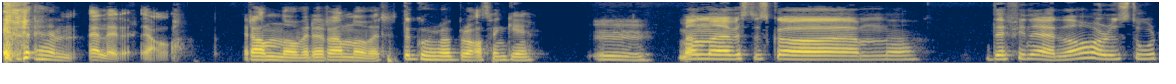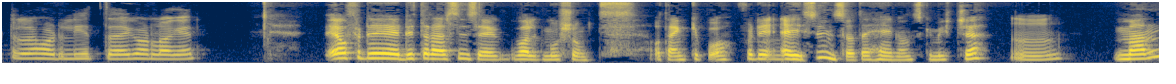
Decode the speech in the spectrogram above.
Eller, ja. Renn over og renn over. Det går vel bra, tenker jeg. Mm. Men eh, hvis du skal um, definere, da. Har du stort eller har du lite garnlager? Ja, for det, dette der syns jeg var litt morsomt å tenke på. Fordi Mm. jeg syns at jeg har ganske mye. Mm. Men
